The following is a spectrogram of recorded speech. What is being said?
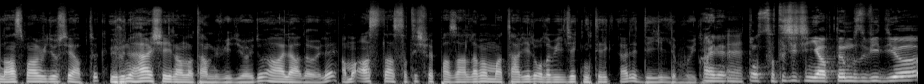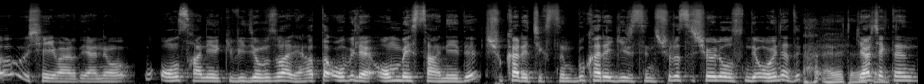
lansman videosu yaptık. Ürünü her şeyle anlatan bir videoydu. Hala da öyle. Ama asla satış ve pazarlama materyali olabilecek niteliklerde değildi bu video. Aynen. Evet. O satış için yaptığımız video şey vardı yani o 10 saniyelik bir videomuz var ya hatta o bile 15 saniyedi. Şu kare çıksın, bu kare girsin, şurası şöyle olsun diye oynadık. evet, evet. Gerçekten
